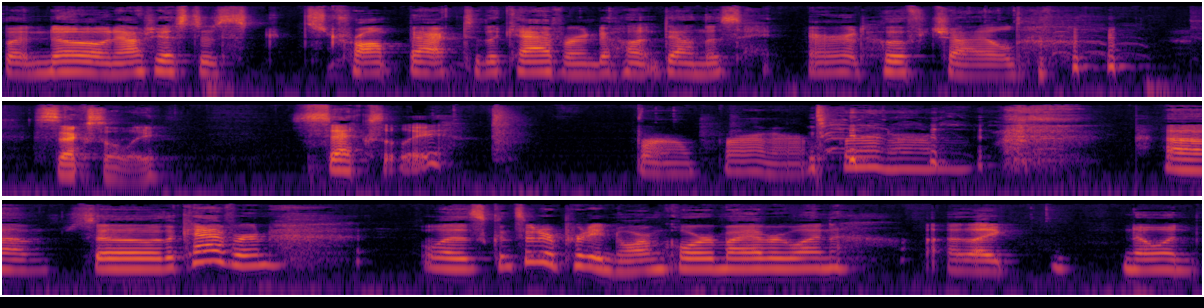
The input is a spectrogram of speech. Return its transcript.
but no, now she has to s- tromp back to the cavern to hunt down this errant hoof child. Sexily. sexily. um, so the cavern was considered pretty normcore by everyone. Uh, like, no one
